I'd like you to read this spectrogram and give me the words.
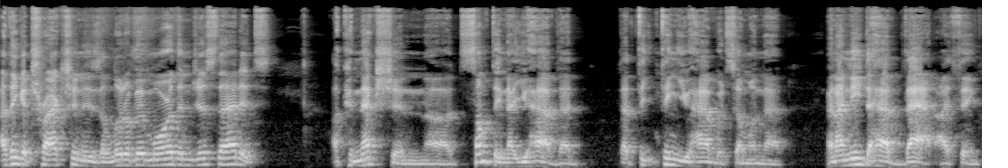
I think attraction is a little bit more than just that. It's a connection, uh, something that you have that that th- thing you have with someone that, and I need to have that. I think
